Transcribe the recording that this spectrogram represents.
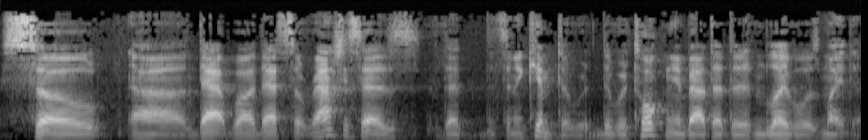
So, uh, that, that's what Rashi says, that it's an akimta, that we're talking about that the Lev was Maida.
